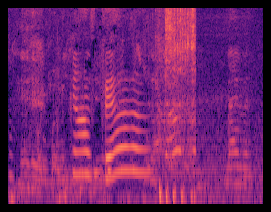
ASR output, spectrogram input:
बाय बाय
